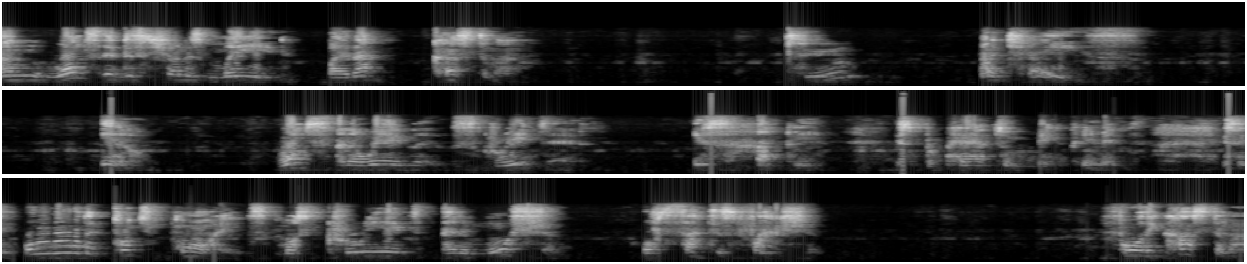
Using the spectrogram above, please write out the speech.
And once a decision is made by that customer to purchase, you know, once an awareness created, is happy, is prepared to make payment. You see, all the touch points must create an emotion of satisfaction for the customer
